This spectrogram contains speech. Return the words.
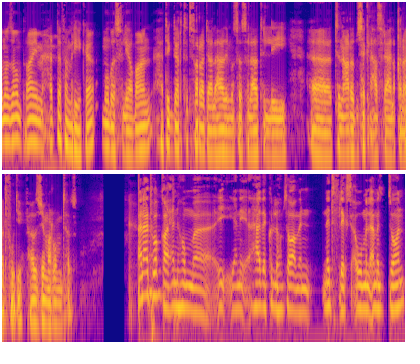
أمازون Prime حتى في أمريكا مو بس في اليابان حتقدر تتفرج على هذه المسلسلات اللي تنعرض بشكل حصري على قناة فوجي. فهذا شيء مرة ممتاز. أنا أتوقع إنهم يعني هذا كلهم سواء من نتفليكس أو من الأمازون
